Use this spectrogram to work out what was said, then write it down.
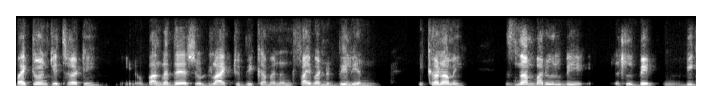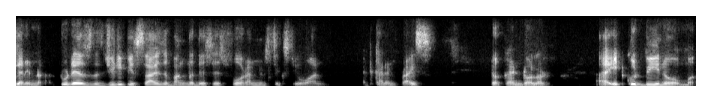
By 2030, you know, Bangladesh would like to become an 500 billion economy. This number will be a little bit bigger. In today's the GDP size of Bangladesh is 461 at current price, to current dollar. Uh, it could be, you know,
